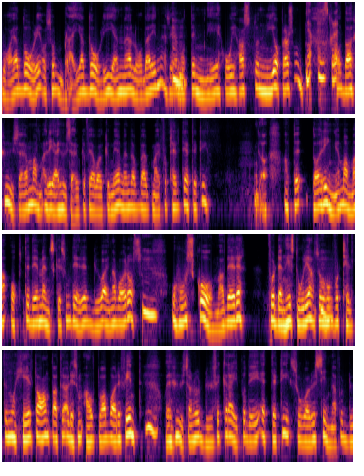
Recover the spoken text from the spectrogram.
var jeg dårlig, og så blei jeg dårlig igjen når jeg lå der inne. Så jeg mm. måtte ned ho i hast og ny operasjon. Ja, jeg det. Og da husa jeg mamma Eller jeg husa jo ikke, for jeg var jo ikke med, men det ble meg fortalt i ettertid. Da, at det, da ringer mamma opp til det mennesket som dere, du og Einar var hos, mm. og hun skåna dere for den historia. Så hun mm. fortalte noe helt annet. At liksom alt var bare fint. Mm. Og jeg husker når du fikk greie på det i ettertid, så var du sinna for du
